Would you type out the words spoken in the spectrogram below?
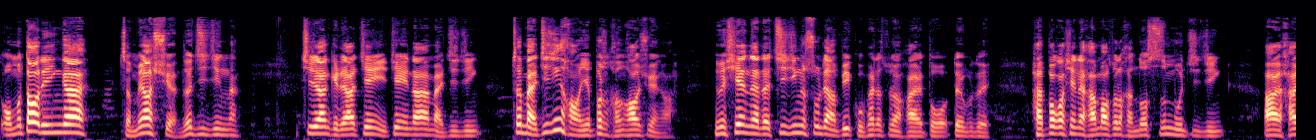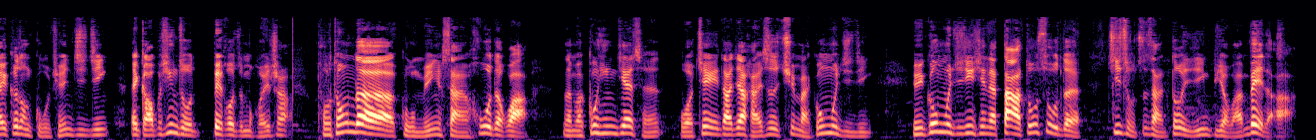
我们到底应该怎么样选择基金呢？既然给大家建议，建议大家买基金，这买基金好像也不是很好选啊，因为现在的基金的数量比股票的数量还要多，对不对？还包括现在还冒出了很多私募基金啊，还有各种股权基金，哎，搞不清楚背后怎么回事。普通的股民、散户的话，那么工薪阶层，我建议大家还是去买公募基金，因为公募基金现在大多数的基础资产都已经比较完备的啊。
